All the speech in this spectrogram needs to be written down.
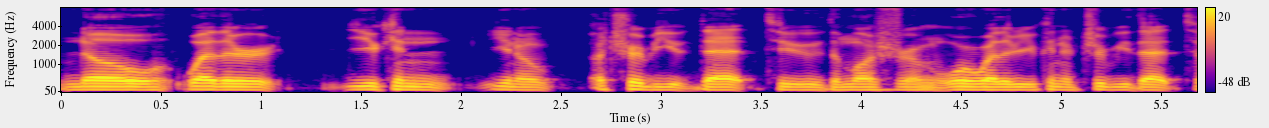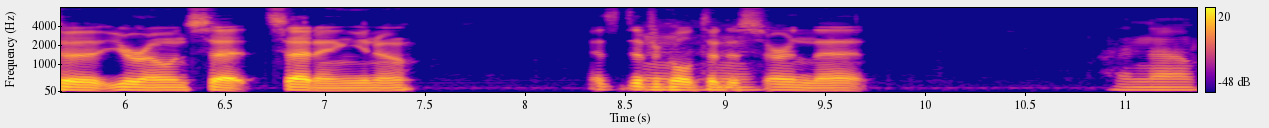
know whether you can you know attribute that to the mushroom or whether you can attribute that to your own set setting you know it's difficult Mhm. to discern that I know.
